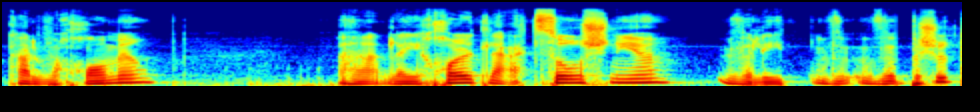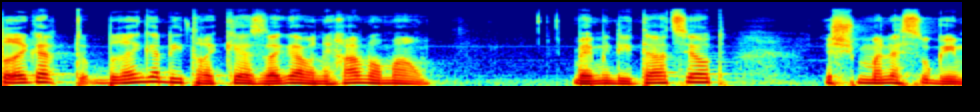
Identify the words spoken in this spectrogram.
קל וחומר, ליכולת לעצור שנייה ולה, ו, ופשוט רגע, רגע להתרכז. אגב, אני חייב לומר, במדיטציות יש מלא סוגים.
